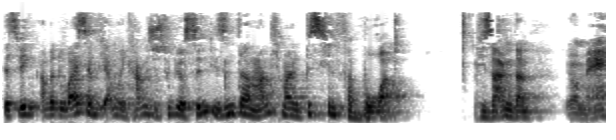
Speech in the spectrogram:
Deswegen, aber du weißt ja, wie amerikanische Studios sind, die sind da manchmal ein bisschen verbohrt. Die sagen dann, ja meh,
